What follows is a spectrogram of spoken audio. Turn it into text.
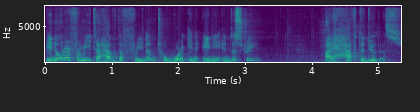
In order for me to have the freedom to work in any industry, I have to do this.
